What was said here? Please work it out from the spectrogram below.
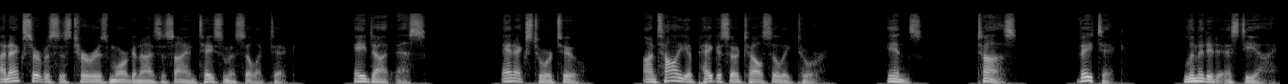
Annex services tourism organizes scientesimasilictic. A.S. Annex Tour 2. Antalya Pegaso Tel Silik Tour. Ins. TAS. Vatik. Limited STI.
